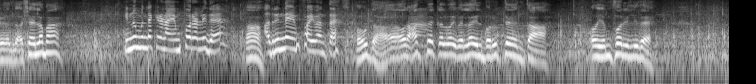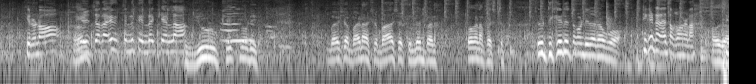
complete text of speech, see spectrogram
ಕೇಳೋದು. ಆಶಾ ಇಲ್ಲಮ್ಮ ಇನ್ನು ಮುಂದೆ ಕೇಳೋಣ ಎಂ ಫೋರ್ ಅಲ್ಲಿದೆ. ಅದರಿಂದ ಎಂ ಫೈವ್ ಅಂತೆ. ಹೌದಾ? ಅವ್ರು ಹಾಕ್ಬೇಕಲ್ವ? ಇವೆಲ್ಲ ಇಲ್ಲಿ ಬರುತ್ತೆ ಅಂತ. ಓ ಎಂ ಫೋರ್ ಇಲ್ಲಿದೆ. ಕಿರಣ ಎಷ್ಟು ಚೆನ್ನಾಗಿದೆ ತಿನ್ನು ತಿನ್ನಕ್ಕೆ ಎಲ್ಲ. ಅಯ್ಯೋ ಕೇಕ್ ನೋಡಿ. ಭಾಷ ಬೇಡ ಆಶಾ ಭಾಷೆ ತಿನ್ನೋದು ಬೇಡ. ಹೋಗೋಣ ಫಸ್ಟು ನೀವು ಟಿಕೆಟೇ ತೊಗೊಂಡಿಲ್ಲ ನಾವು. ಟಿಕೆಟ್ ಅಲ್ಲೇ ತಗೊಳ್ಳೋಣ ಹೌದಾ?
